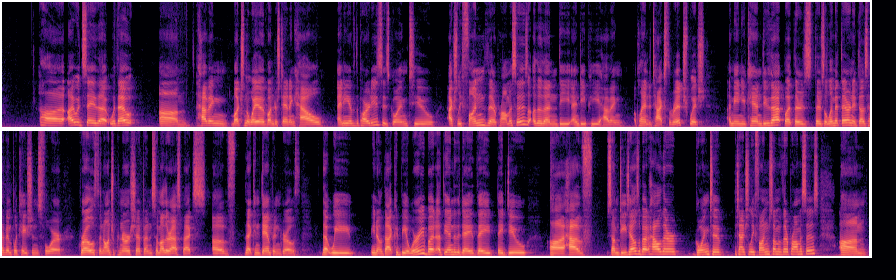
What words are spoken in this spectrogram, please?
Uh, I would say that without um, having much in the way of understanding how any of the parties is going to actually fund their promises, other than the NDP having a plan to tax the rich, which I mean, you can do that, but there's there's a limit there, and it does have implications for growth and entrepreneurship and some other aspects of that can dampen growth. That we, you know, that could be a worry. But at the end of the day, they they do uh, have some details about how they're going to potentially fund some of their promises. Um,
